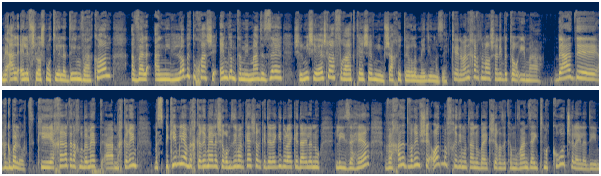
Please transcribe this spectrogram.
מעל 1,300 ילדים והכול, אבל אני לא בטוחה שאין גם את הממד הזה של מי שיש לו הפרעת קשב נמשך יותר למדיום הזה. כן, אבל אני חייבת לומר שאני בתור אימא בעד uh, הגבלות, כי אחרת אנחנו באמת, המחקרים, מספיקים לי המחקרים האלה שרומזים על קשר כדי להגיד אולי כדאי לנו להיזהר. ואחד הדברים שעוד מפחידים אותנו בהקשר הזה כמובן זה ההתמכרות של הילדים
